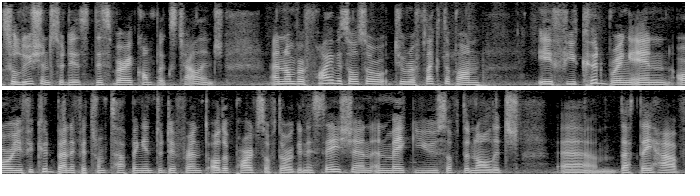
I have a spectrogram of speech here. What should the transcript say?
solutions to this this very complex challenge. And number five is also to reflect upon if you could bring in or if you could benefit from tapping into different other parts of the organization and make use of the knowledge um, that they have.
